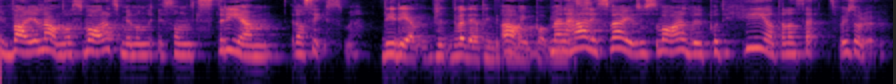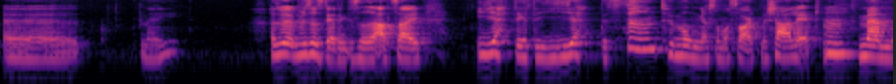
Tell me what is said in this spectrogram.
i varje land har svarat med någon sån extrem rasism. Det, är det, det var det jag tänkte komma Ja, in på. men precis. här i Sverige så svarade vi på ett helt annat sätt. Förstår du? Eh, nej. Alltså, det precis det jag tänkte säga. Att så här, jätte, jätte, jättefint hur många som har svarat med kärlek. Men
